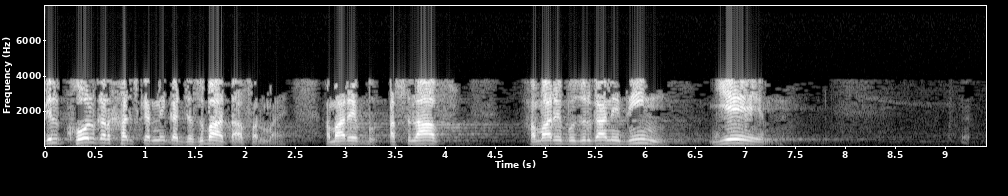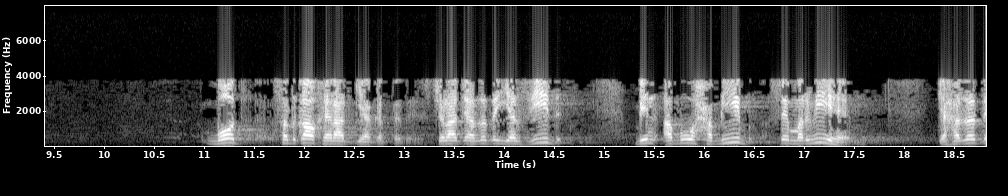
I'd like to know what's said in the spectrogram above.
دل کھول کر خرچ کرنے کا جذبہ عطا فرمائے۔ ہمارے اسلاف، ہمارے بزرگان دین، یہ بہت صدقہ و خیرات کیا کرتے تھے۔ چنانچہ حضرت یزید بن ابو حبیب سے مروی ہے کہ حضرت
